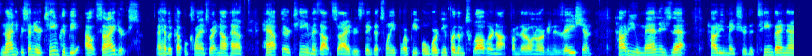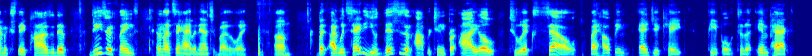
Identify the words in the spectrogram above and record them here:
90% of your team could be outsiders. I have a couple clients right now have half their team is outsiders. They've got 24 people working for them, 12 are not from their own organization. How do you manage that? How do you make sure the team dynamics stay positive? These are things, and I'm not saying I have an answer, by the way, um, but I would say to you, this is an opportunity for IO to excel by helping educate people to the impact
